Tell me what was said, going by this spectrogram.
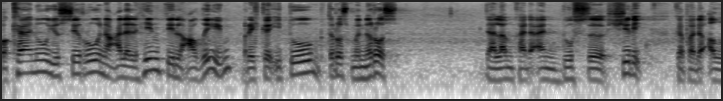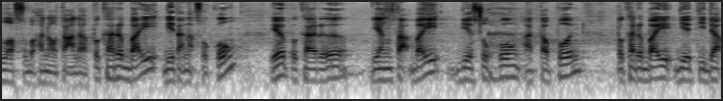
wa kanu yusirruna 'alal hintil azim mereka itu terus menerus dalam keadaan dosa syirik kepada Allah Subhanahu Wa Taala perkara baik dia tak nak sokong ya perkara yang tak baik dia sokong ataupun perkara baik dia tidak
